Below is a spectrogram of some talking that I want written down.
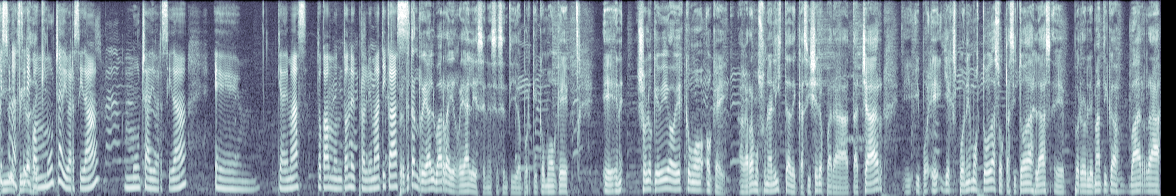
Es una serie con mucha diversidad, mucha diversidad, eh, que además toca un montón de problemáticas. Pero qué tan real barra irreal es en ese sentido, porque como que eh, en- yo lo que veo es como, ok, agarramos una lista de casilleros para tachar y, eh, y exponemos todas o casi todas las eh, problemáticas barra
